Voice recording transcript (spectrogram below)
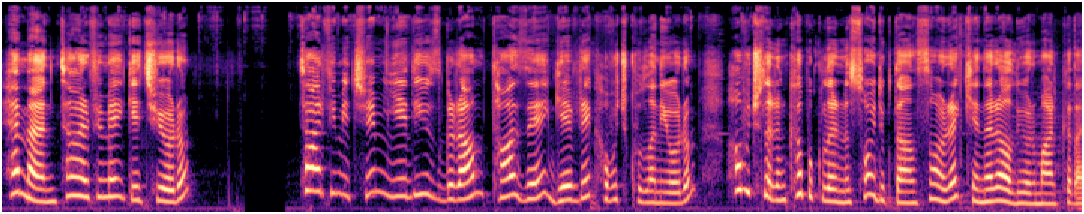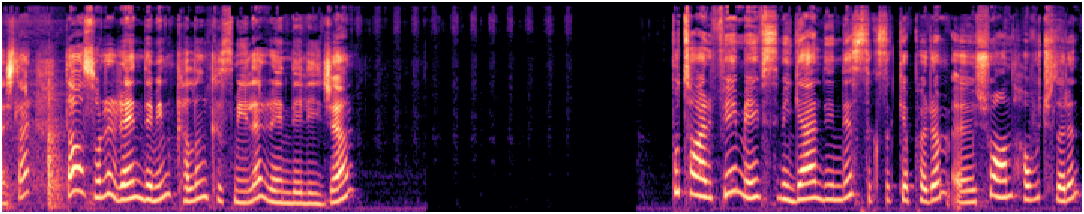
hemen tarifime geçiyorum. Tarifim için 700 gram taze gevrek havuç kullanıyorum. Havuçların kabuklarını soyduktan sonra kenara alıyorum arkadaşlar. Daha sonra rendemin kalın kısmıyla rendeleyeceğim. Bu tarifi mevsimi geldiğinde sık sık yaparım. Şu an havuçların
